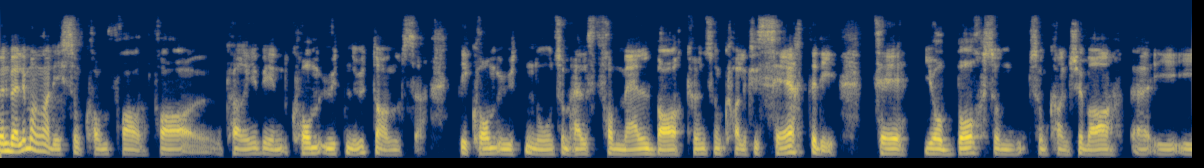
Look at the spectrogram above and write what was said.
Men veldig mange av de som kom fra, fra Karibien, kom uten utdannelse. De kom uten noen som helst formell bakgrunn som kvalifiserte de til jobber som, som kanskje var uh, i, i,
